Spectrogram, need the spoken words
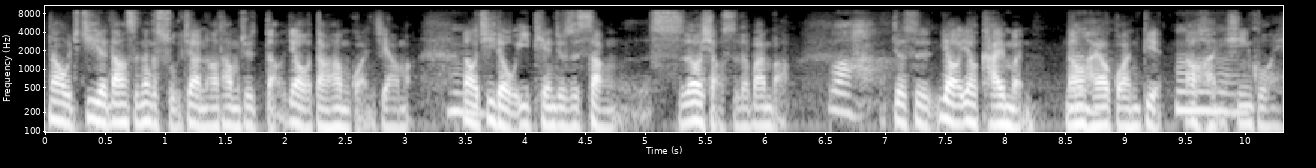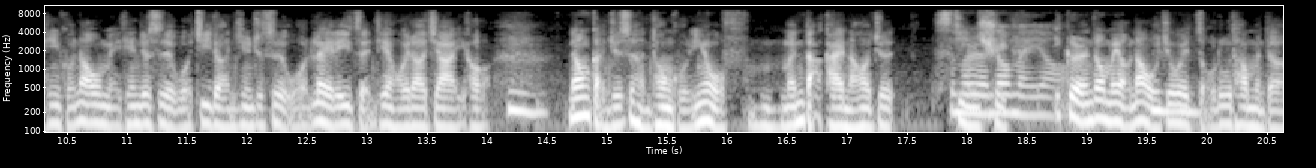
那我就记得当时那个暑假，然后他们就当要我当他们管家嘛。那我记得我一天就是上十二小时的班吧。哇，就是要要开门。然后还要关店，然后很辛苦，很辛苦。那我每天就是，我记得很清楚，就是我累了一整天，回到家以后，嗯，那种感觉是很痛苦的，因为我门打开，然后就进去，一个人都没有。那我就会走入他们的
